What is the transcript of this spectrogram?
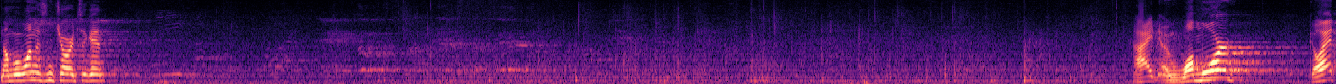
Number one is in charge again. All right, and one more. Go ahead.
